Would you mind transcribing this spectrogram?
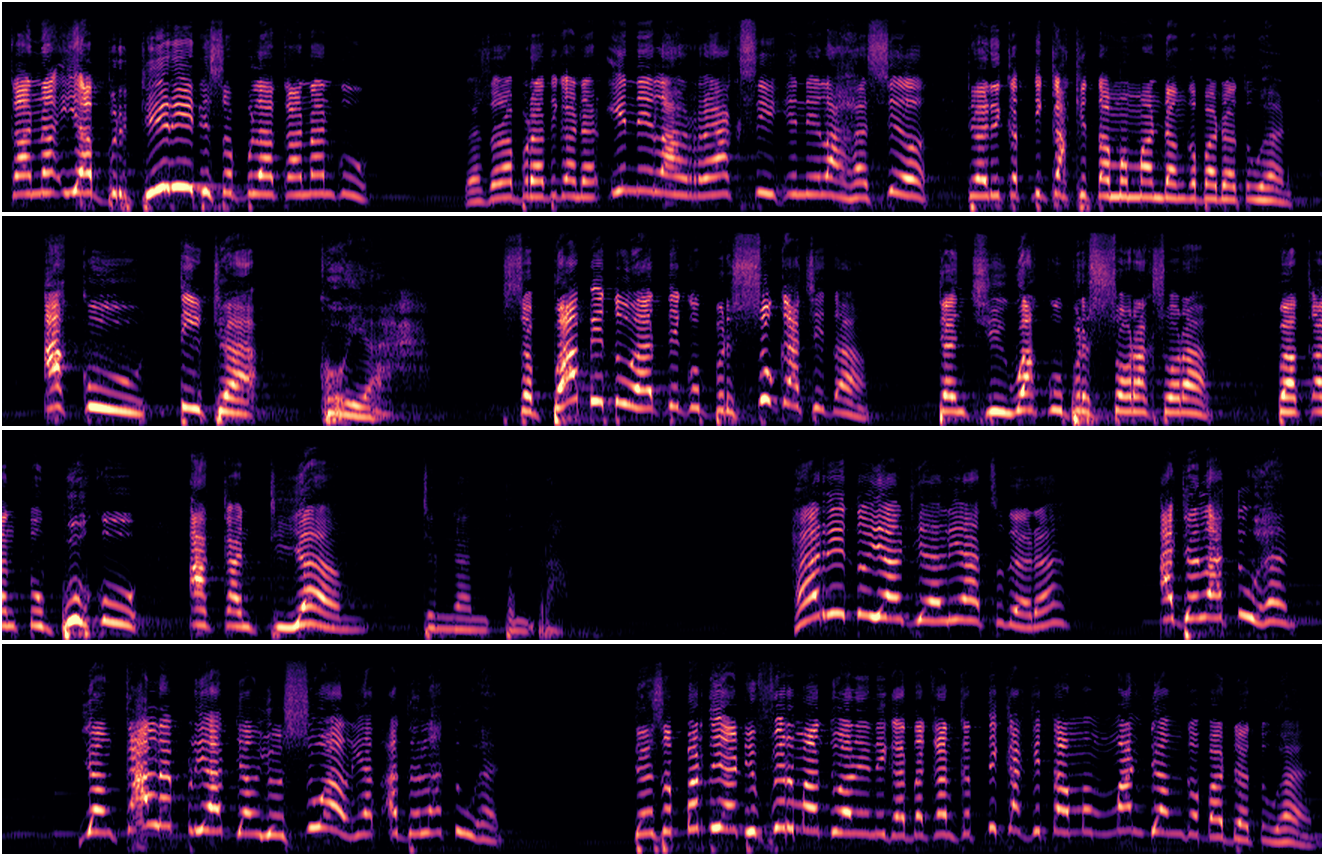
Karena ia berdiri di sebelah kananku. Dan saudara perhatikan dan inilah reaksi, inilah hasil dari ketika kita memandang kepada Tuhan. Aku tidak goyah. Sebab itu hatiku bersuka cita dan jiwaku bersorak-sorak. Bahkan tubuhku akan diam dengan tentram. Hari itu yang dia lihat saudara adalah Tuhan. Yang Kaleb lihat, yang Yosua lihat adalah Tuhan. Dan seperti yang di firman Tuhan ini katakan ketika kita memandang kepada Tuhan.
